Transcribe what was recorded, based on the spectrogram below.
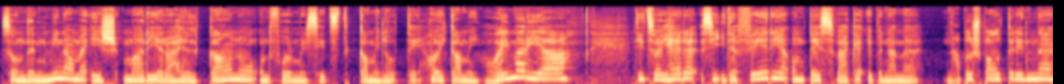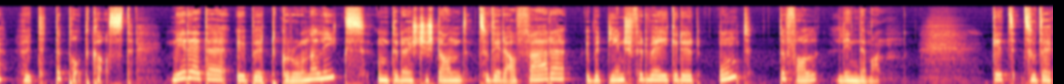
sondern mein Name ist Maria Rahel Gano und vor mir sitzt Gamilotte. Hoi Gami. Hoi Maria. Die zwei Herren sind in den Ferien und deswegen übernehmen Nebelspalterinnen heute den Podcast. Wir reden über die Corona-Leaks und den neuesten Stand zu dieser Affäre, über Dienstverweigerer und den Fall Lindemann. Geht zu den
